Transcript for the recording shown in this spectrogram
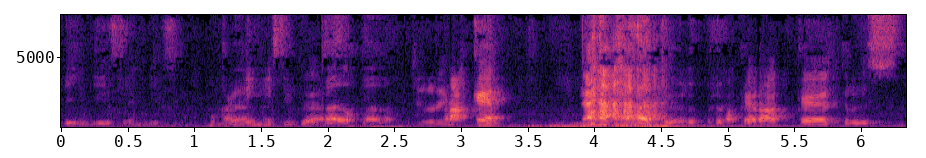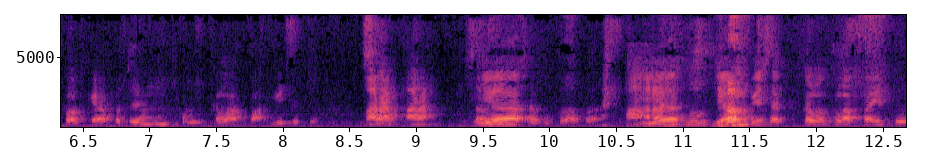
Linggis, linggis. bukan linggis juga Balok, balok. raket Aduh. pakai raket terus pakai apa tuh yang kelapa gitu tuh parah parah Sabu, Iya. sabu kelapa. iya yang biasa kalau kelapa itu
